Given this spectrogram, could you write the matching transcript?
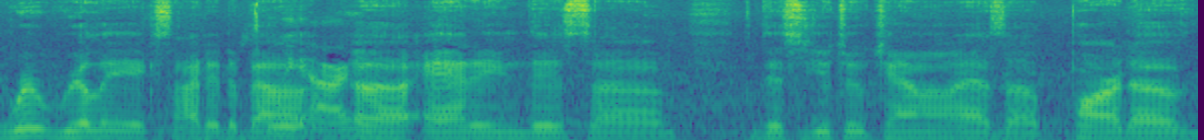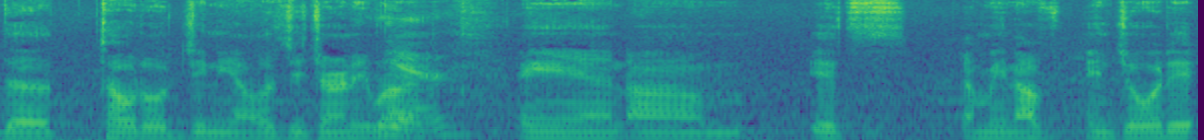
We're really excited about Uh, adding this um this YouTube channel as a part of the total genealogy journey, right? Yeah. And um, it's, I mean, I've enjoyed it.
